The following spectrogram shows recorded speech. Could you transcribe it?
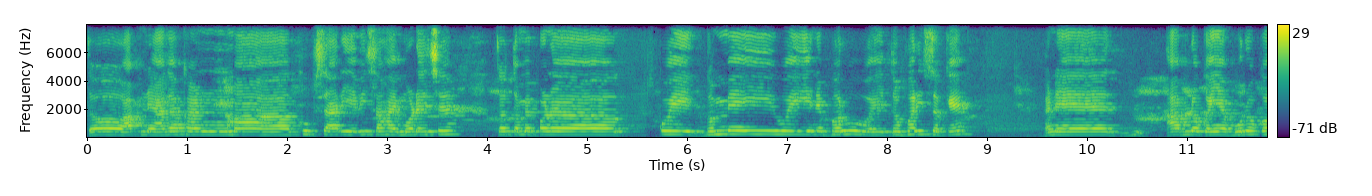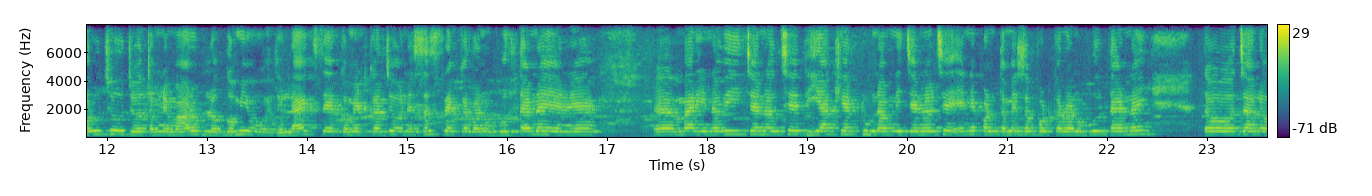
તો આપને આગાખાનમાં ખૂબ સારી એવી સહાય મળે છે. તો તમે પણ કોઈ ગમે એ હોય, એને ભરવું હોય, તો ભરી શકે. અને આ બ્લોગ અહીંયા પૂરો કરું છું. જો તમને મારો બ્લોગ ગમ્યો હોય, તો લાઇક શેર, કમેન્ટ કરજો અને સબસ્ક્રાઈબ કરવાનું ભૂલતા નહીં. અને મારી નવી ચેનલ છે, ધિયા ખેર ટુ નામની ચેનલ છે, એને પણ તમે સપોર્ટ કરવાનું ભૂલતા નહીં. તો ચાલો,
